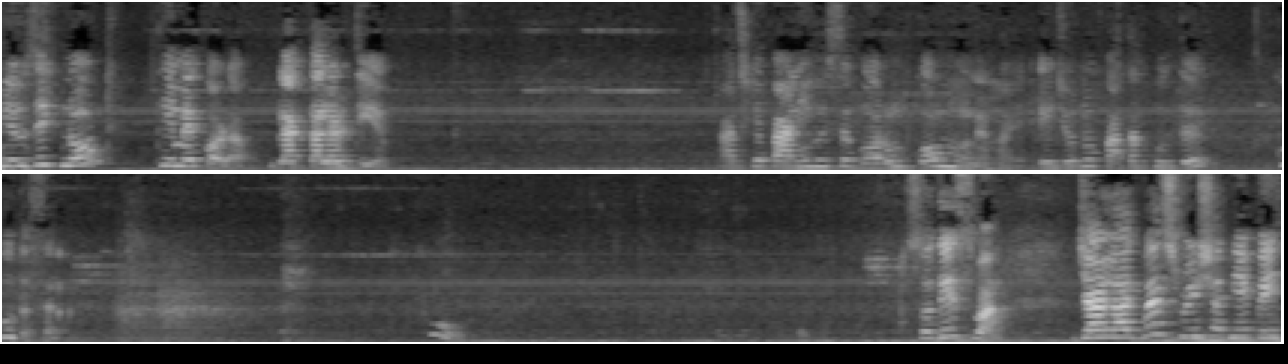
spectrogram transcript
মিউজিক নোট থিমে করা ব্ল্যাক কালার দিয়ে। আজকে পানি হয়েছে গরম কম মনে হয়, এই জন্য পাতা খুলতে খুলতেছে না। সো দিস ওয়ান যার লাগবে স্ক্রিনশট নিয়ে পেজ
